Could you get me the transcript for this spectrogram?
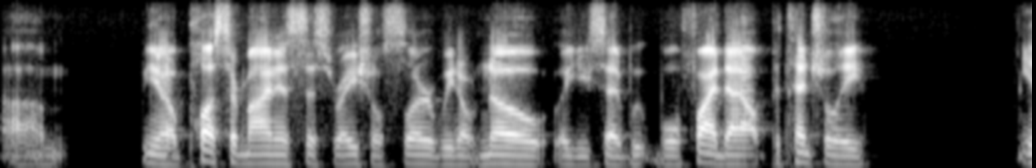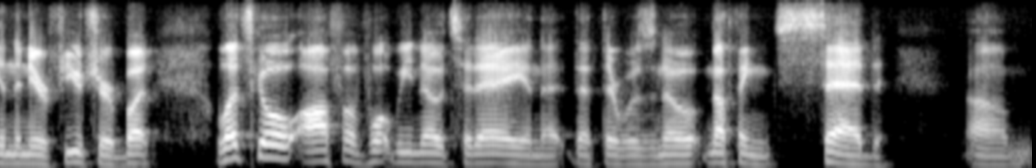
Um, you know, plus or minus this racial slur, we don't know. Like you said, we, we'll find out potentially in the near future. But let's go off of what we know today, and that that there was no nothing said um,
